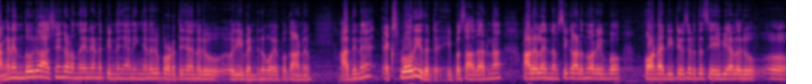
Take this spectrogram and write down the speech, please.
അങ്ങനെ എന്തോ ഒരു ആശയം കടന്നതിനാണ് പിന്നെ ഞാൻ ഇങ്ങനെ ഒരു പ്രൊഡക്റ്റ് ഞാനൊരു ഒരു ഇവന്റിന് പോയപ്പോൾ കാണും അതിനെ എക്സ്പ്ലോർ ചെയ്തിട്ട്. ഇപ്പോൾ സാധാരണ ആളുകൾ എൻ എഫ് സി കാർഡ് എന്ന് പറയുമ്പോൾ കോൺടാക്ട് ഡീറ്റെയിൽസ് എടുത്ത് സേവ് ചെയ്യാനുള്ളൊരു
